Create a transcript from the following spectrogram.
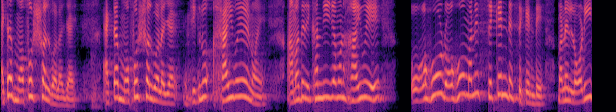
একটা মফস্বল বলা যায়। একটা মফস্বল বলা যায়, যেগুলো হাইওয়ে নয়। আমাদের এখান দিয়ে যেমন হাইওয়ে অহরহ মানে সেকেন্ডে সেকেন্ডে মানে লরি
